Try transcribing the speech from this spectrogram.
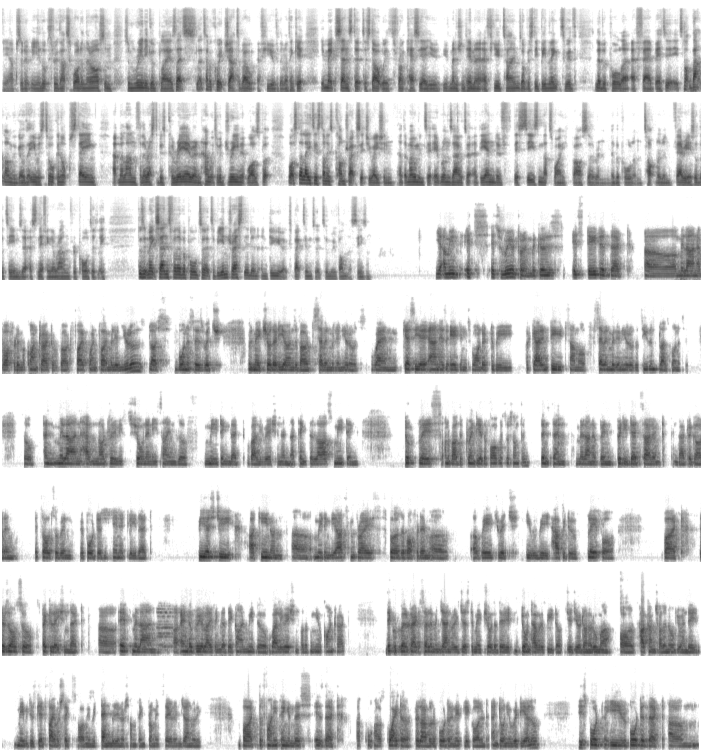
Yeah, absolutely. You look through that squad, and there are some some really good players. Let's let's have a quick chat about a few of them. I think it it makes sense to, to start with Franck Kessié. You you've mentioned him a, a few times. Obviously, been linked with Liverpool a, a fair bit. It, it's not that long ago that he was talking up staying at Milan for the rest of his career and how much of a dream it was. But What's the latest on his contract situation? At the moment, it, it runs out at, at, the end of this season. That's why Barca and Liverpool and Tottenham and various other teams are, are sniffing around reportedly. Does it make sense for Liverpool to, to be interested? And, and do you expect him to, to move on this season? Yeah, I mean it's it's weird for him because it's stated that uh, Milan have offered him a contract of about 5.5 million euros plus bonuses, which will make sure that he earns about 7 million euros when Kessié and his agents wanted to be a guaranteed sum of 7 million euros a season plus bonuses. So, and Milan have not really shown any signs of meeting that valuation. And I think the last meeting took place on about the 20th of August or something. Since then, Milan have been pretty dead silent in that regard. And it's also been reported in Italy that PSG are keen on uh, meeting the asking price. Spurs have offered him a, a wage which he will be happy to play for. But there's also speculation that uh, if Milan uh, end up realizing that they can't meet the valuation for the new contract, they could well try to sell him in January just to make sure that they don't have a repeat of Gigio Donnarumma or Hakan Calhanoglu and they maybe just get five or six or maybe 10 million or something from its sale in January. But the funny thing in this is that a, a, quite a reliable reporter in Italy called Antonio Vitiello, he, sport, he reported that um,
